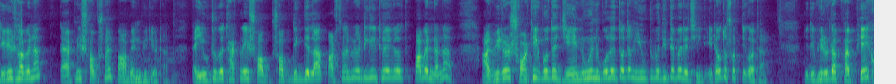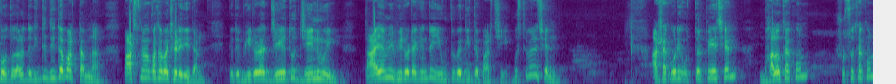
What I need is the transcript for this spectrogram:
ডিলিট হবে না, তাই আপনি সবসময় পাবেন ভিডিওটা তাই ইউটিউবে থাকলে সব সব দিক দিয়ে লাভ পার্সোনাল ভিডিও ডিলিট হয়ে গেলে তো পাবেন না না? আর ভিডিওটা সঠিক বলতে জেনুইন বলে তো আমি ইউটিউবে দিতে পেরেছি, এটাও তো সত্যি কথা। যদি ভিডিওটা ফেক হতো, তাহলে তো দিতে দিতে পারতাম না পার্সোনাল কথা বা ছেড়ে দিতাম। কিন্তু ভিডিওটা যেহেতু জেনুইন তাই আমি ভিডিওটা কিন্তু ইউটিউবে দিতে পারছি, বুঝতে পেরেছেন? আশা করি উত্তর পেয়েছেন, ভালো থাকুন, সুস্থ থাকুন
